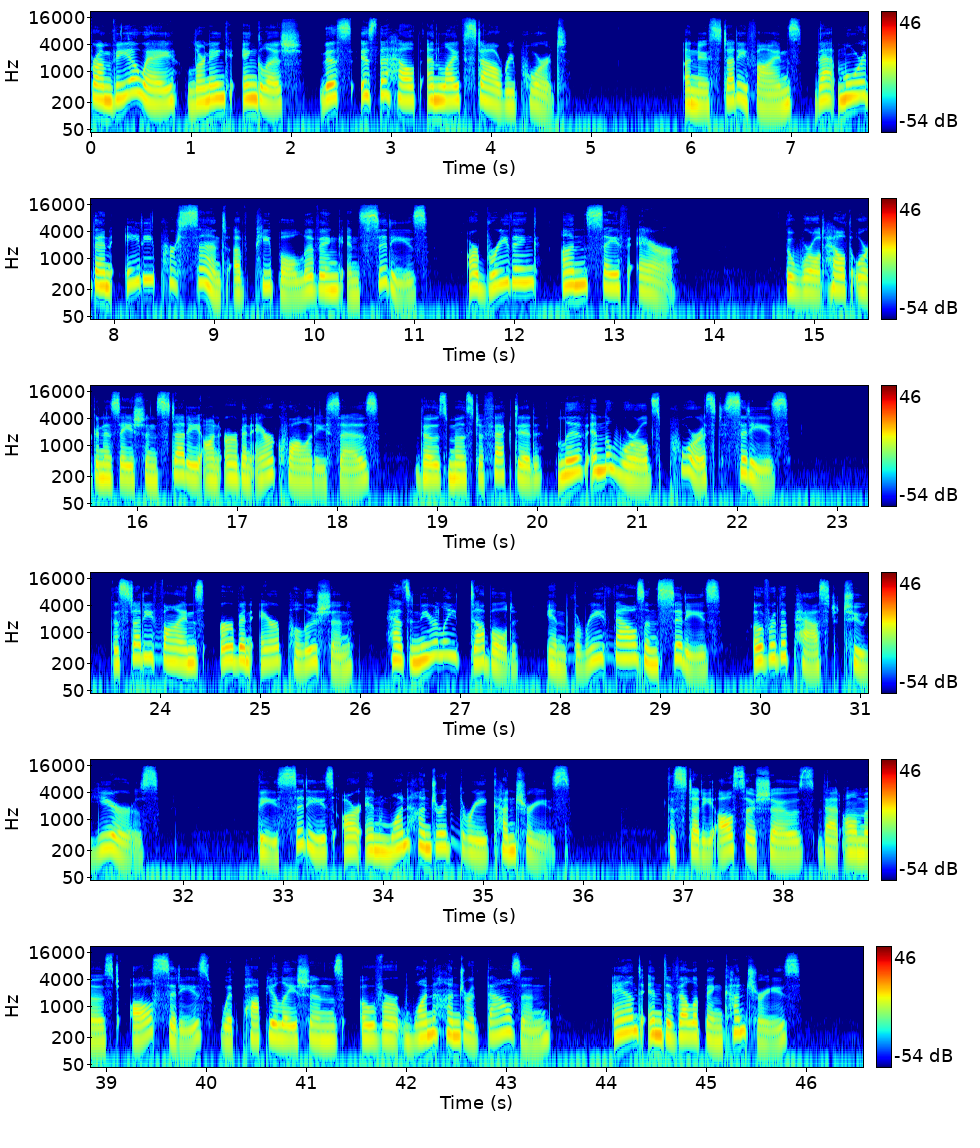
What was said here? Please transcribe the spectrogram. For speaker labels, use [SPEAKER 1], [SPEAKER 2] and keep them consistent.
[SPEAKER 1] From VOA Learning English, this is the Health and Lifestyle Report. A new study finds that more than 80% of people living in cities are breathing unsafe air. The World Health Organization study on urban air quality says those most affected live in the world's poorest cities. The study finds urban air pollution has nearly doubled in 3,000 cities over the past two years. These cities are in 103 countries. The study also shows that almost all cities with populations over 100,000 and in developing countries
